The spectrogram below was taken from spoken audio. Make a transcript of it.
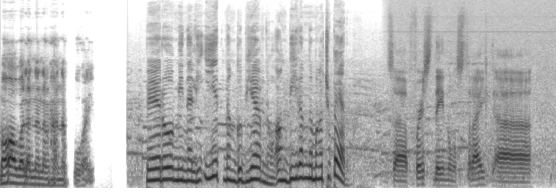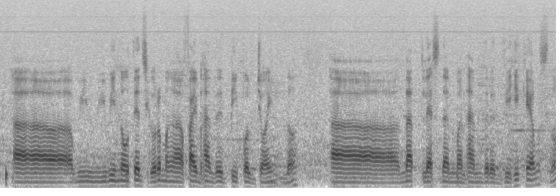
mawawalan na ng hanap buhay. Pero minaliit ng gobyerno ang bilang ng mga tsuper. Sa first day ng strike, uh, uh, we, we- we noted siguro mga 500 people joined, no? Uh, not less than 100 vehicles, no?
